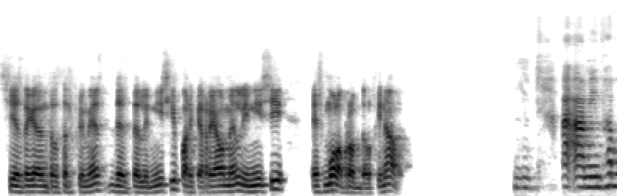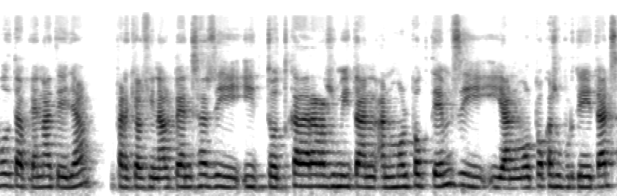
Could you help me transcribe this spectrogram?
si és de entre els tres primers, des de l'inici, perquè realment l'inici és molt a prop del final. A, a mi em fa molta pena, Tella, perquè al final penses i, i tot quedarà resumit en, en molt poc temps i, i en molt poques oportunitats.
